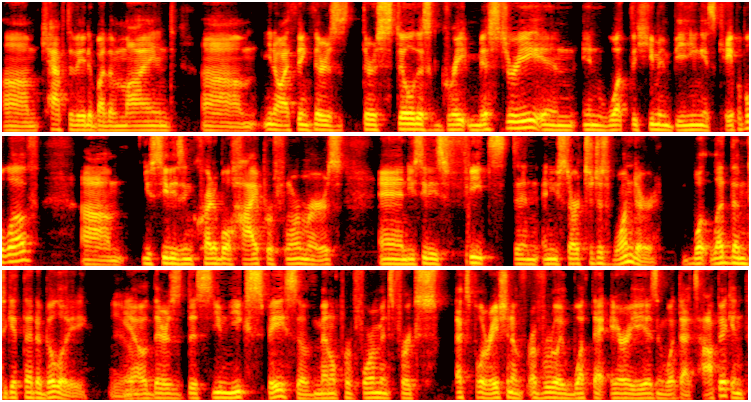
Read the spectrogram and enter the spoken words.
um, captivated by the mind. Um, you know i think there's there's still this great mystery in in what the human being is capable of. Um, you see these incredible high performers and you see these feats and, and you start to just wonder what led them to get that ability. Yeah. you know there's this unique space of mental performance for ex- exploration of, of really what that area is and what that topic and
